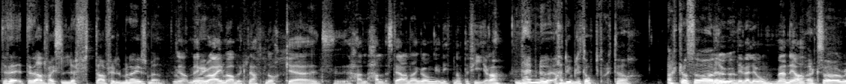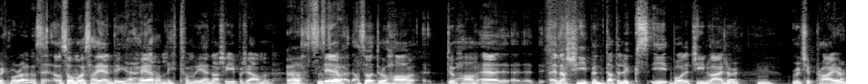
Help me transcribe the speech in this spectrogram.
Det, det der hadde faktisk løfta filmene. Ismael. Ja, Meg Ryan var vel knapt nok eh, halv, halvstjerne en gang, i 1984. Nei, men du hadde jo blitt oppdratt her. Akkurat så. Veldig, veldig ung. Men ja. Akkurat så Rick Moranis. Og så må jeg si en ting her. Her er litt for mye energi på skjermen. Ja, synes Det, du? altså, du har, du har eh, energipynta til luxe i både Gene Wilder, Richard Pryor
